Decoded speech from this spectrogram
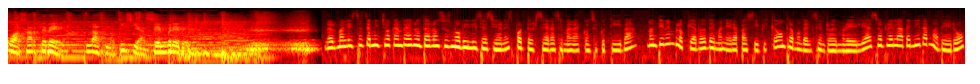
Cuasar TV, las noticias en breve. Normalistas de Michoacán reanudaron sus movilizaciones por tercera semana consecutiva. Mantienen bloqueado de manera pacífica un tramo del centro de Morelia sobre la avenida Madero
